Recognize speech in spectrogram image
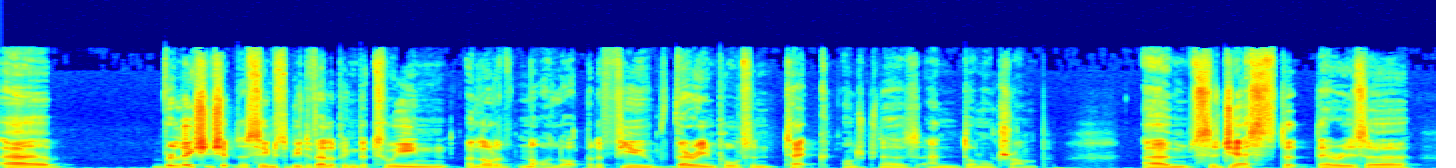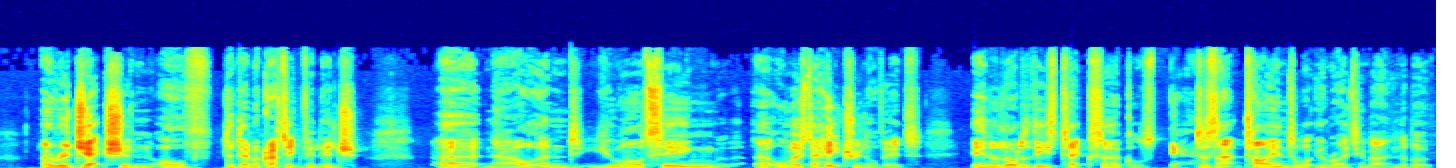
uh, relationship that seems to be developing between a lot of, not a lot, but a few very important tech entrepreneurs and Donald Trump um, suggests that there is a, a rejection of the democratic village uh, now, and you are seeing uh, almost a hatred of it in a lot of these tech circles. Yeah. Does that tie into what you're writing about in the book?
